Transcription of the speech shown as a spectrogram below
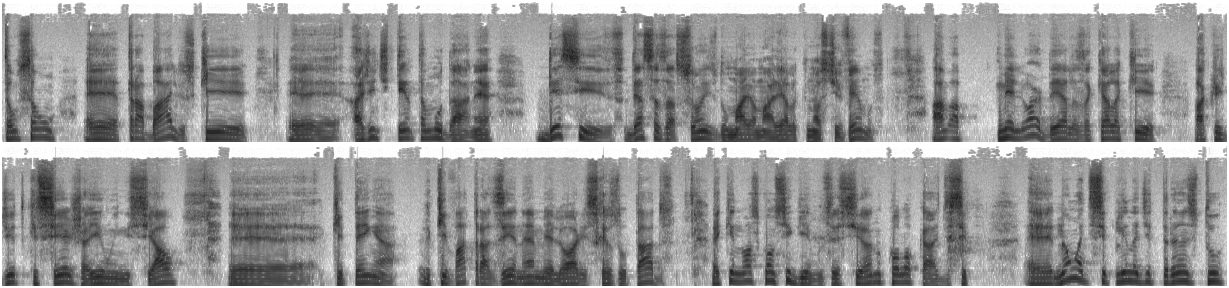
Então são é, trabalhos que é, a gente tenta mudar, né? Desses, dessas ações do Maio Amarelo que nós tivemos, a, a melhor delas, aquela que acredito que seja aí um inicial, é, que tenha que vá trazer né, melhores resultados, é que nós conseguimos esse ano colocar é, não a disciplina de trânsito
